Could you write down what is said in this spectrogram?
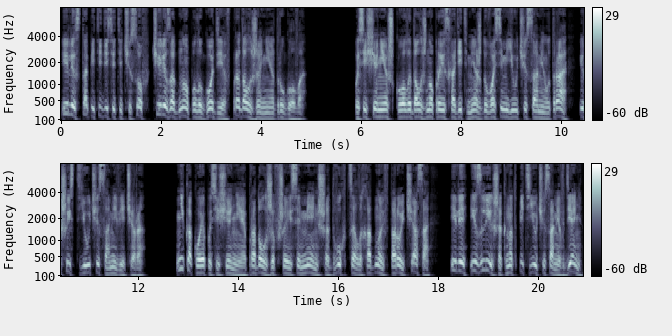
или 150 часов через одно полугодие в продолжение другого. Посещение школы должно происходить между 8 часами утра и шестью часами вечера. Никакое посещение, продолжившееся меньше 2,1-2 часа или излишек над пятью часами в день,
